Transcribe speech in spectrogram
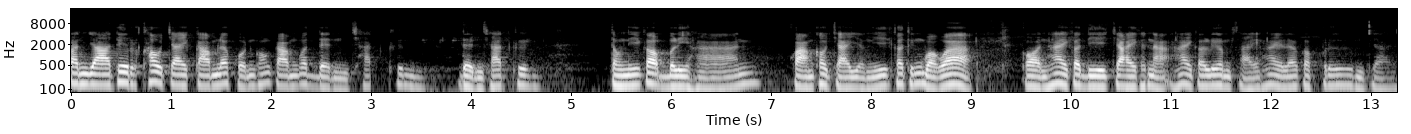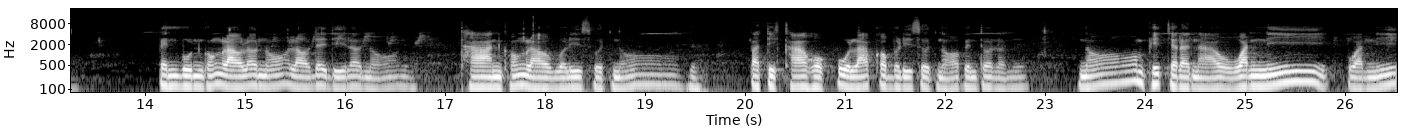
ปัญญาที่เข้าใจกรรมและผลของกรรมก็เด่นชัดขึ้น เด่นชัดขึ้น ตรงนี้ก็บริหารความเข้าใจอย่างนี้ก็ถึงบอกว่า ก่อนให้ก็ดีใจขณะให้ก็เลื่อมใสให้แล้วก็ปลื้มใจ เป็นบุญของเราแล้วเนาะเราได้ดีแล้วเนาะ ทานของเราบริสุทธิ์เนาะปฏิคาหกผู้รับก็บริสุทธิ์เนาะเป็นต้นเหล่านี้ น้อมพิจารณาวันนี้วันนี้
